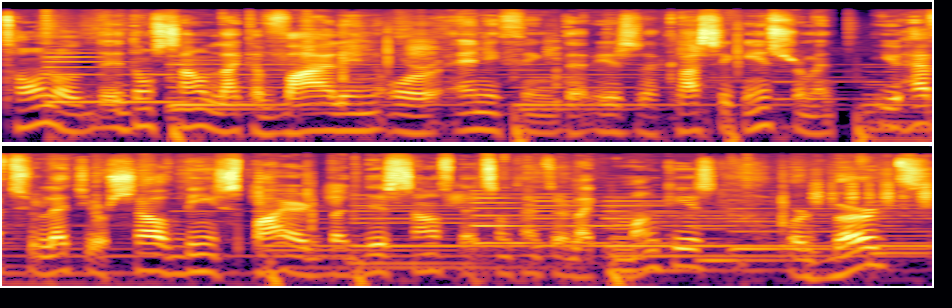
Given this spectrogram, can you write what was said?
tonal. They don't sound like a violin or anything that is a classic instrument. You have to let yourself be inspired by these sounds that sometimes are like monkeys or birds.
